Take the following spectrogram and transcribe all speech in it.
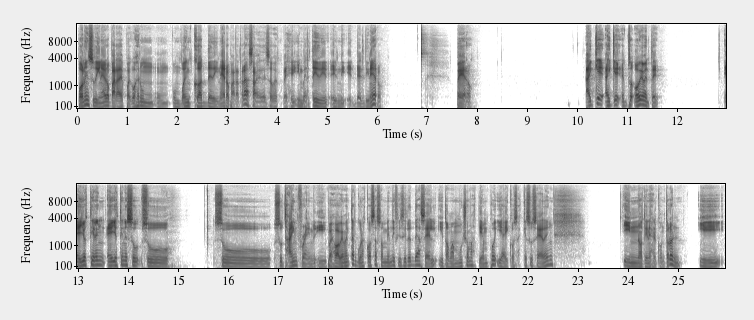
ponen su dinero para después coger un, un, buen cut de dinero para atrás, ¿sabes? Eso es invertir el dinero. Pero hay que, hay que, obviamente, ellos tienen, ellos tienen su, su, su, su time frame y pues obviamente algunas cosas son bien difíciles de hacer y toman mucho más tiempo y hay cosas que suceden y no tienes el control. Y,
